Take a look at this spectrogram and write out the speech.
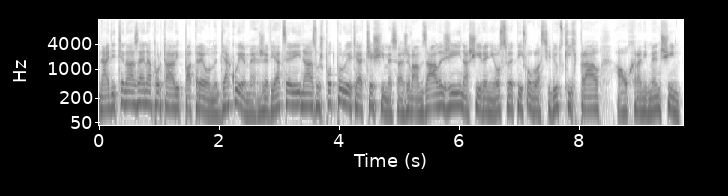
Nájdete nás aj na portáli Patreon. Ďakujeme, že viacerí nás už podporujete a tešíme sa, že vám záleží na šírení osvety v oblasti ľudských práv a ochrany menšín.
